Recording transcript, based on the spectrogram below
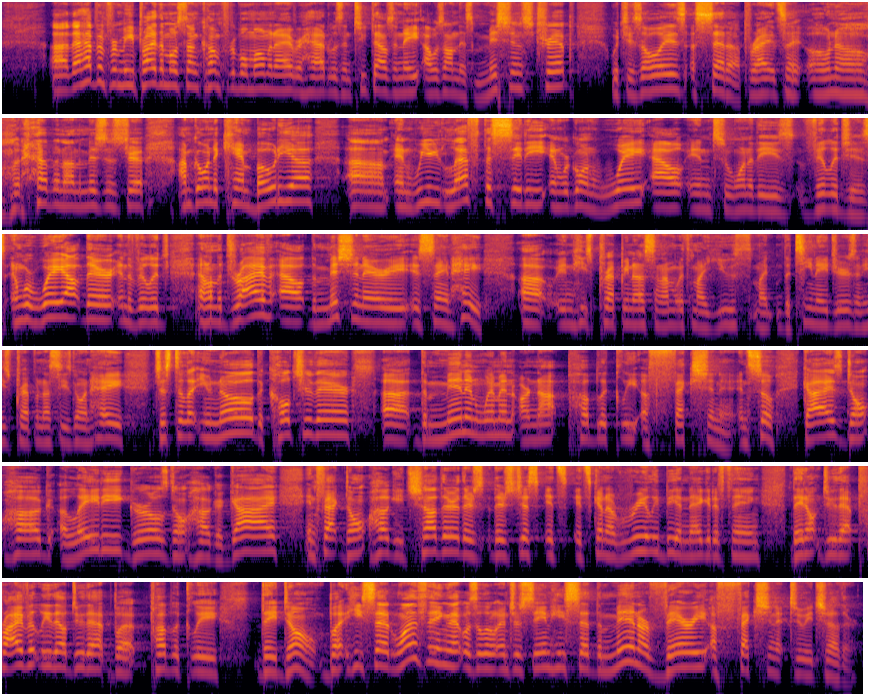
Uh, that happened for me. Probably the most uncomfortable moment I ever had was in 2008. I was on this missions trip, which is always a setup, right? It's like, oh no, what happened on the missions trip? I'm going to Cambodia, um, and we left the city and we're going way out into one of these villages. And we're way out there in the village. And on the drive out, the missionary is saying, hey, uh, and he's prepping us, and I'm with my youth, my, the teenagers, and he's prepping us. He's going, Hey, just to let you know, the culture there, uh, the men and women are not publicly affectionate. And so, guys don't hug a lady, girls don't hug a guy. In fact, don't hug each other. There's, there's just, it's, it's going to really be a negative thing. They don't do that. Privately, they'll do that, but publicly, they don't. But he said one thing that was a little interesting. He said the men are very affectionate to each other.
